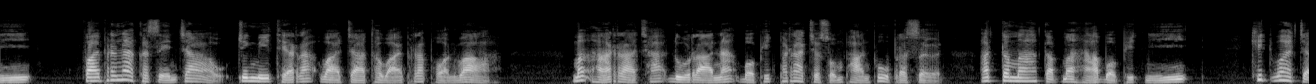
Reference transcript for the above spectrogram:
นี้ ฝ่ายพระนาคเษนเจ้าจึงมีเถระวาจาถวายพระพรว่า มหาราชดูรานะบพิษพระราชสมภารผู้ประเสริฐ อัตมากับมหาบพิษนี้ คิดว่าจะ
